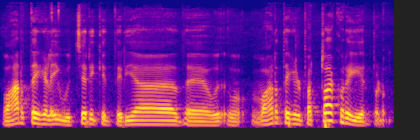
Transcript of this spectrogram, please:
வார்த்தைகளை உச்சரிக்க தெரியாத வார்த்தைகள் பற்றாக்குறை ஏற்படும்.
